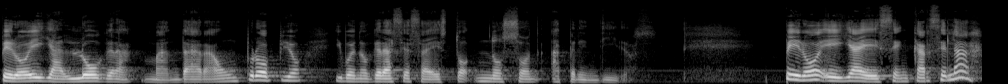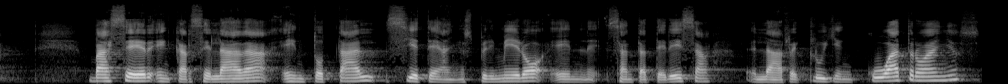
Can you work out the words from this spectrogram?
pero ella logra mandar a un propio y bueno, gracias a esto no son aprendidos. Pero ella es encarcelada. Va a ser encarcelada en total siete años. Primero en Santa Teresa la recluyen cuatro años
